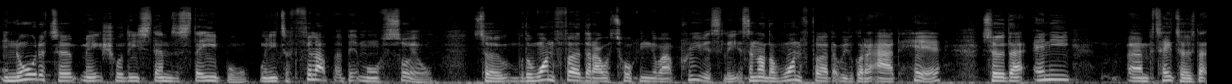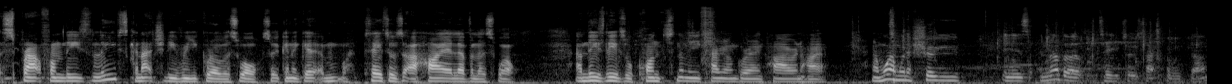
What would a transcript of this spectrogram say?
in order to make sure these stems are stable, we need to fill up a bit more soil. So the one third that I was talking about previously, it's another one third that we've got to add here so that any um, potatoes that sprout from these leaves can actually regrow as well. So you're going to get um, potatoes at a higher level as well. And these leaves will constantly carry on growing higher and higher. And what I'm going to show you is another potato sack that we've done.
